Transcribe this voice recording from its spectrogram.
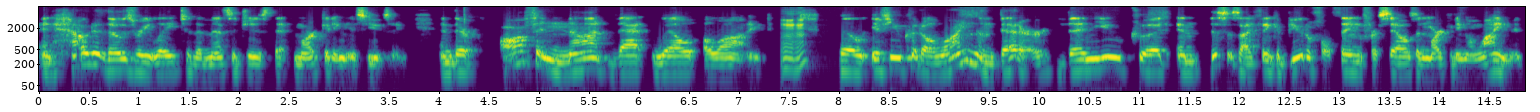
And how do those relate to the messages that marketing is using? And they're often not that well aligned. Mm-hmm. So if you could align them better, then you could, and this is, I think, a beautiful thing for sales and marketing alignment,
